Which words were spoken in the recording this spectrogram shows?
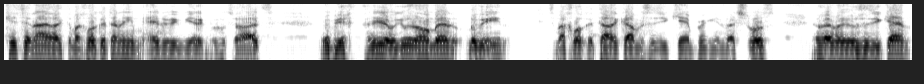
Ketanai, like the machloket tanim, and haaretz. Rabbi Hanina, we're giving the homer mevi'in. So machloket tanim says you can't bring in vegetables, and Rabbi says you can.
